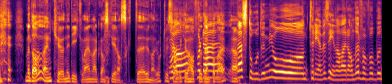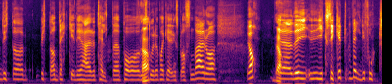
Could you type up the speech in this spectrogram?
Men da hadde den køen i Dikeveien vært ganske raskt eh, unnagjort. Hvis ja, hadde kunne hatt den på der. Ja. der sto de jo tre ved siden av hverandre for å få bytta dekk i de her teltet på den Ja. store parkeringsplassen der. Og ja, Ja. Det, det gikk sikkert veldig fort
